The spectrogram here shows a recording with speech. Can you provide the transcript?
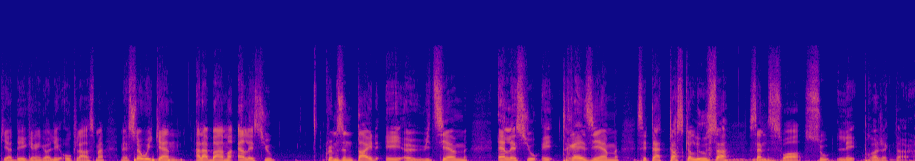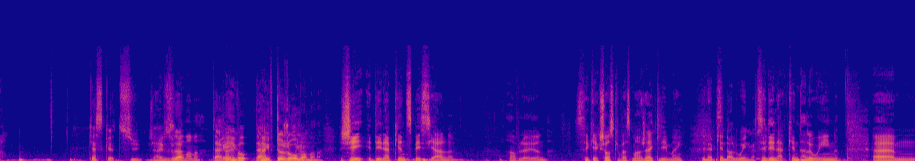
qui a dégringolé au classement. Mais ce week-end, Alabama, LSU, Crimson Tide est 8e. Euh, LSU est 13e. C'est à Tuscaloosa samedi soir sous les projecteurs. Qu'est-ce que tu. J'arrive toujours au bon moment. T'arrives toujours au bon moment. J'ai des napkins spéciales. En voilà une. C'est quelque chose qui va se manger avec les mains. Des napkins d'Halloween, merci. C'est des napkins d'Halloween. Euh,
